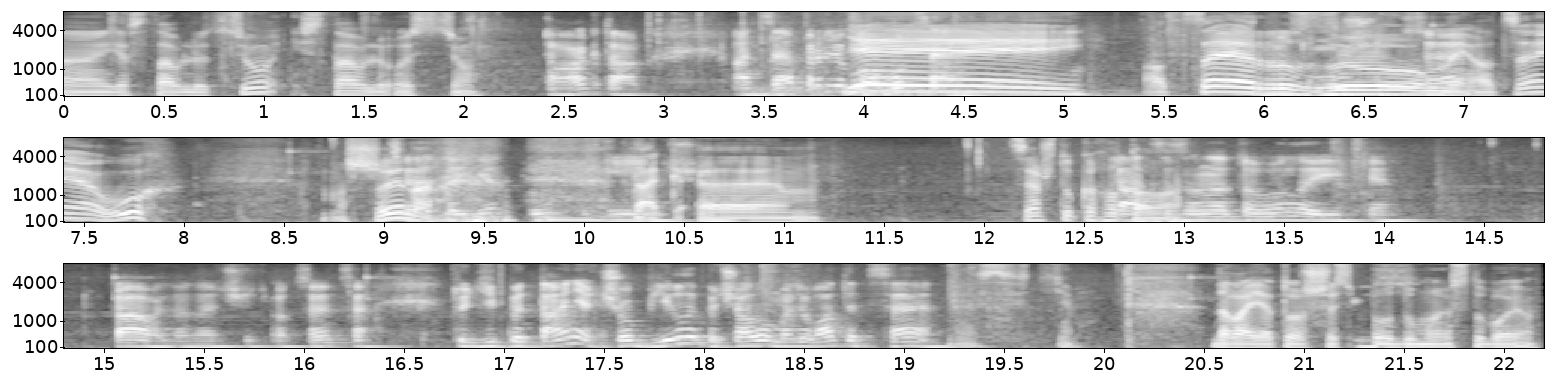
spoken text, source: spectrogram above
Е, я ставлю цю і ставлю ось цю. Так, так. А це при любому це. Оце розумний. це- Оце я. Ух. Машина. Це дає тут Так, ем, ця штука Так, це занадто велике. Правильно, значить, оце це. Тоді питання, що біле почало малювати це? Давай, я теж щось подумаю з тобою.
